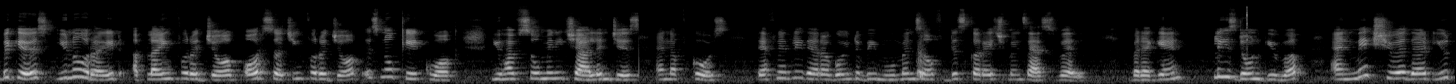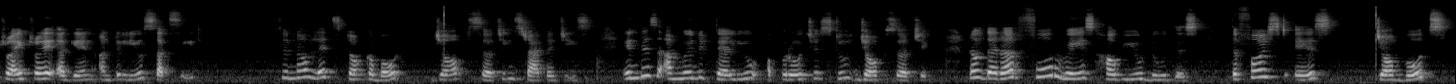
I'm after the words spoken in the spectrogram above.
Because you know right applying for a job or searching for a job is no cakewalk. You have so many challenges. And of course definitely there are going to be moments of discouragements as well but again please don't give up and make sure that you try try again until you succeed so now let's talk about job searching strategies. In this, I'm going to tell you approaches to job searching. Now, there are four ways how you do this. The first is job boards,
